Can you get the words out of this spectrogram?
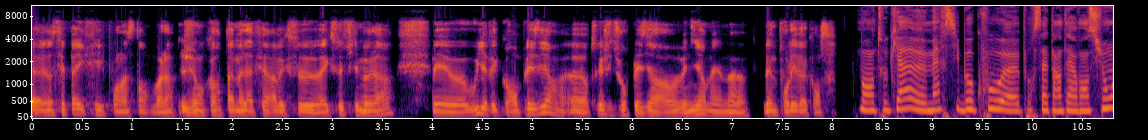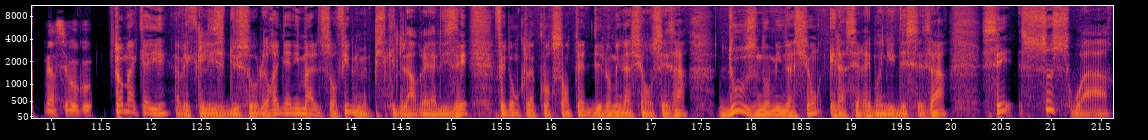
Euh, non, c'est pas écrit pour l'instant. Voilà, j'ai encore pas mal à faire avec ce avec ce film-là, mais euh, oui, avec grand plaisir. Euh, en tout cas, j'ai toujours plaisir à revenir, même euh, même pour les vacances. Bon, en tout cas, euh, merci beaucoup euh, pour cette intervention. Merci beaucoup. Thomas Caillet, avec Lise Dussault. Le règne animal, son film, puisqu'il l'a réalisé, fait donc la course en tête des nominations au César. 12 nominations et la cérémonie des Césars, c'est ce soir.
